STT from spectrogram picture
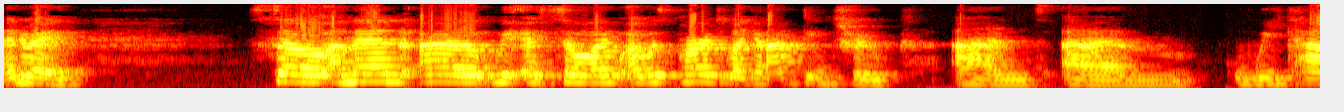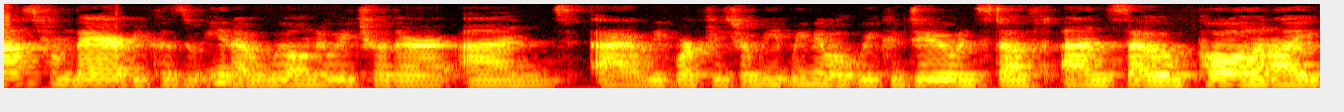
anyway, so and then uh, we, so I, I was part of like an acting troupe, and um, we cast from there because you know we all knew each other and uh, we'd worked with each other. We, we knew what we could do and stuff. And so Paul and I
